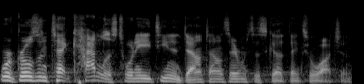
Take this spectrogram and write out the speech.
We're Girls in Tech Catalyst 2018 in downtown San Francisco. Thanks for watching.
